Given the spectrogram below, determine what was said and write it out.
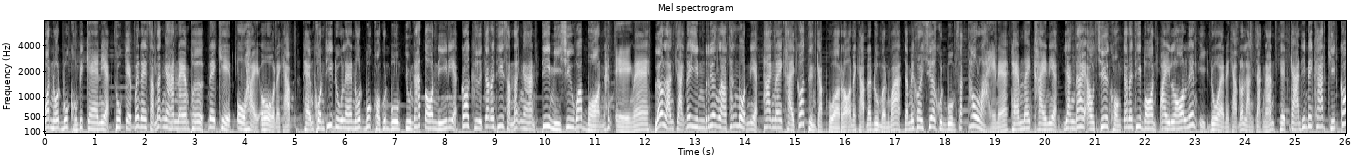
ว่าโน้ตบุ๊กของพี่แกเนี่ยถูกเก็บไว้ในสำนักงานในอำเภอในเขตโอไฮโอนะครับแถมคนที่ดูแลโน้ตบุ๊กของคุณบูมอยู่ณตอนนี้เนี่ยก็คือเจ้าหน้าที่สำนักงานที่มีชื่อว่าบอนนั่นเองนะแล้วหลังจากได้ยินเรื่องราวทั้งหมดเนี่ยทางนายไข่ก็ถึงกับหัวเราะนะครับและดูเหมือนว่าจะไม่ค่อยเชื่อคุณบูมสักเท่าไหร่นะแถมนายไข่เนี่ยยังได้เอาชื่อของเจ้าหน้าที่บอลไปล้อเล่นอีกด้วยนะครับแล้วหลังจากนั้นเหตุการณ์ที่ไม่คาดคิดก็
